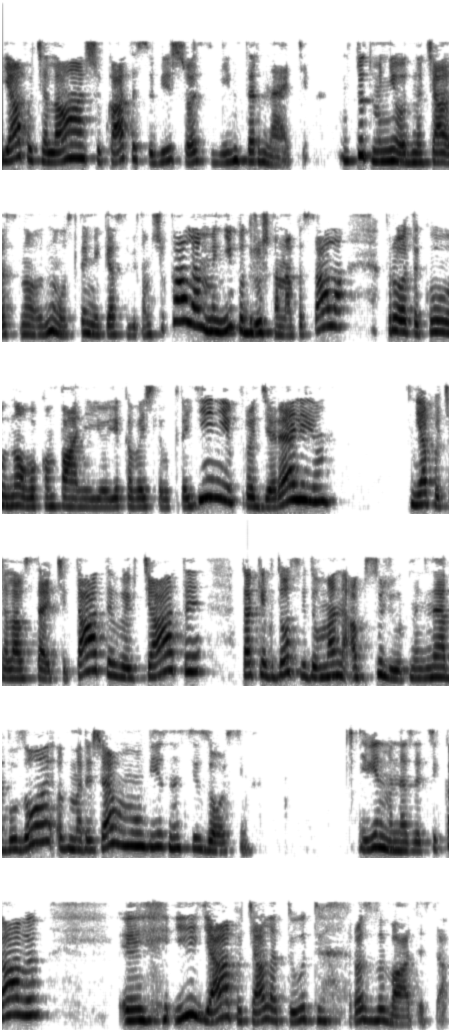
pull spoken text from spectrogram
я почала шукати собі щось в інтернеті. Тут мені одночасно, ну, з тим, як я собі там шукала, мені подружка написала про таку нову компанію, яка вийшла в Україні, про Дірелію. Я почала все читати, вивчати, так як досвіду в мене абсолютно не було в мережевому бізнесі зовсім. І він мене зацікавив, і я почала тут розвиватися.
